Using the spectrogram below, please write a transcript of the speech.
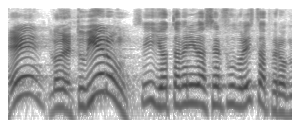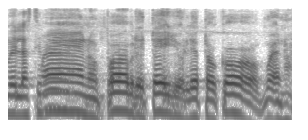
¿Eh? Lo detuvieron. Sí, yo también iba a ser futbolista, pero me lastimé. Bueno, pobre Tello, le tocó. Bueno,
